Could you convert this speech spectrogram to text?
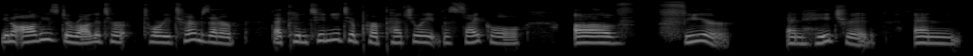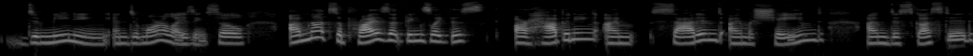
you know all these derogatory terms that are that continue to perpetuate the cycle of fear and hatred and demeaning and demoralizing. So I'm not surprised that things like this are happening. I'm saddened. I'm ashamed. I'm disgusted.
